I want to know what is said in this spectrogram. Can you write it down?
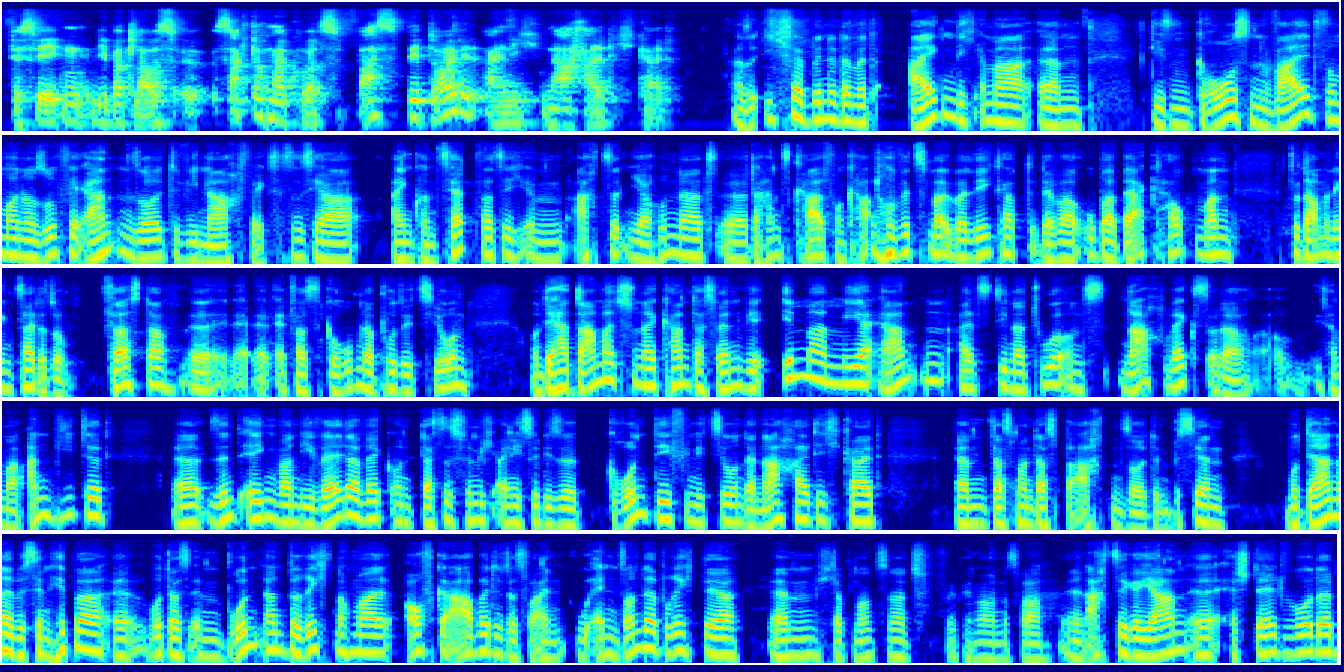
Deswegen, lieber Klaus, äh, sag doch mal kurz, was bedeutet eigentlich Nachhaltigkeit? Also ich verbinde damit eigentlich immer ähm, diesen großen Wald, wo man nur so viel ernten sollte, wie nachwächst. Das ist ja ein Konzept, was sich im 18. Jahrhundert äh, der Hans Karl von Karlowitz mal überlegt hat. Der war Oberberghauptmann zur damaligen Zeit, also Förster, äh, etwas gehobener Position. Und der hat damals schon erkannt, dass wenn wir immer mehr ernten, als die Natur uns nachwächst oder ich sag mal anbietet, äh, sind irgendwann die Wälder weg. Und das ist für mich eigentlich so diese Grunddefinition der Nachhaltigkeit, ähm, dass man das beachten sollte. Ein bisschen moderner, ein bisschen hipper äh, wurde das im Brundtland-Bericht nochmal aufgearbeitet. Das war ein UN-Sonderbericht, der, ähm, ich glaube, 1900, das war in den 80er Jahren äh, erstellt wurde.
